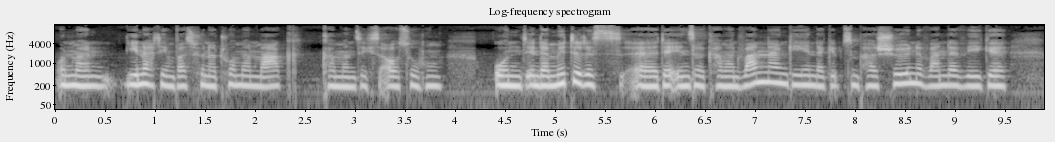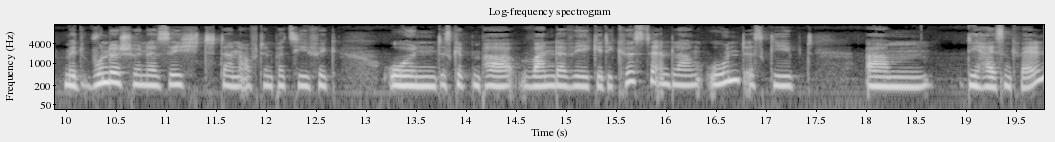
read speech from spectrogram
und man, je nachdem, was für Natur man mag, kann man sich's aussuchen. Und in der Mitte des, äh, der Insel kann man wandern gehen. Da gibt es ein paar schöne Wanderwege mit wunderschöner Sicht dann auf den Pazifik. Und es gibt ein paar Wanderwege die Küste entlang und es gibt ähm, die heißen Quellen.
